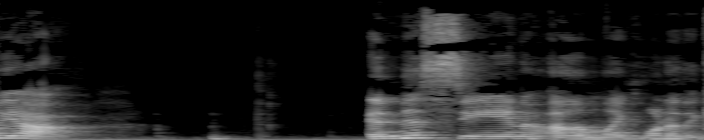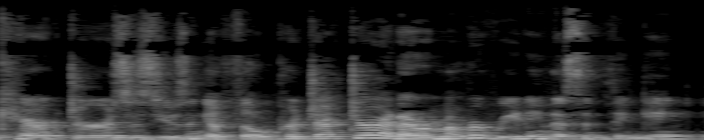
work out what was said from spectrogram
Oh yeah. In this scene, um, like one of the characters is using a film projector and I remember reading this and thinking,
